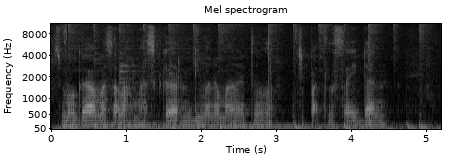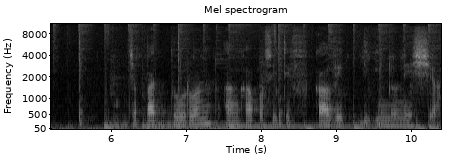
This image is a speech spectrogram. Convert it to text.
Semoga masalah masker di mana-mana itu cepat selesai dan cepat turun angka positif COVID di Indonesia.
